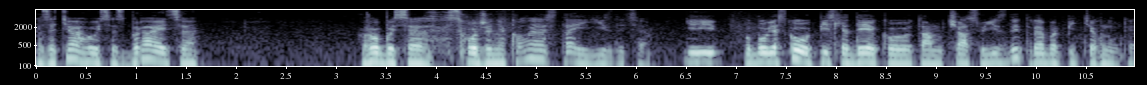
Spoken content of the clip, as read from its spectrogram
затягується, збирається, робиться сходження колес та і їздиться. І обов'язково після деякого там часу їзди треба підтягнути.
